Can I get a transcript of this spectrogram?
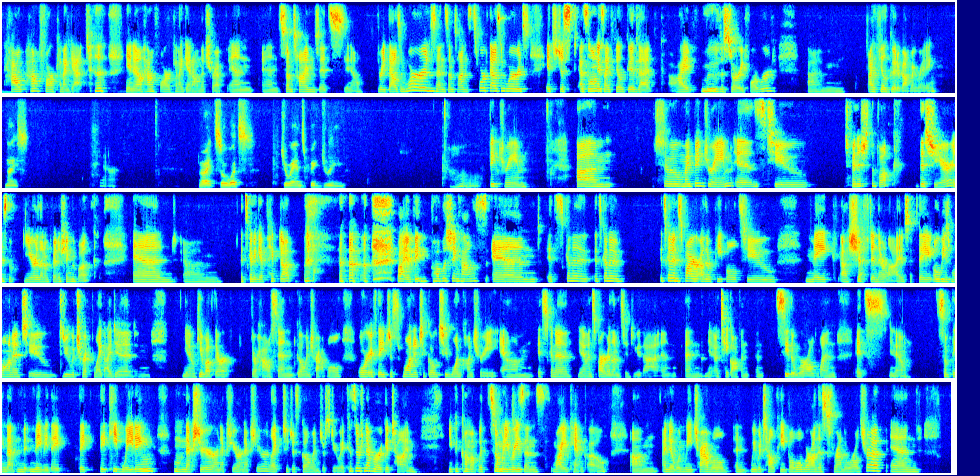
how how far can I get? you know, how far can I get on the trip? And and sometimes it's you know 3,000 words and sometimes it's 4,000 words. It's just as long as I feel good that I've moved the story forward. Um, I feel good about my writing. Nice. Yeah. All right. So, what's Joanne's big dream? Oh, big dream. Um, so, my big dream is to finish the book. This year is the year that I'm finishing the book. And um, it's going to get picked up by a big publishing house and it's going to it's going to it's going to inspire other people to make a shift in their lives. If they always wanted to do a trip like I did and you know give up their their house and go and travel or if they just wanted to go to one country um, it's going to you know inspire them to do that and and you know take off and, and see the world when it's you know something that m- maybe they they they keep waiting next year or next year or next year like to just go and just do it. Because there's never a good time. You could come up with so many reasons why you can't go. Um, i know when we traveled and we would tell people well we're on this around the world trip and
